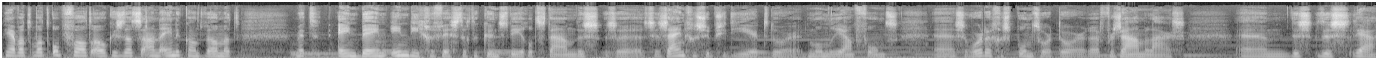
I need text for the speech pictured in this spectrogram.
ja, wat, wat opvalt ook is dat ze aan de ene kant wel met, met één been in die gevestigde kunstwereld staan. Dus ze, ze zijn gesubsidieerd door het Mondriaan Fonds. ze worden gesponsord door verzamelaars. Um, dus, dus ja,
